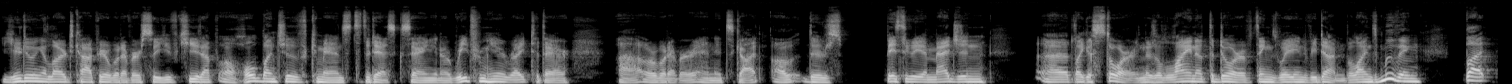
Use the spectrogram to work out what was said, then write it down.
you're doing a large copy or whatever. So you've queued up a whole bunch of commands to the disk saying, you know, read from here, right to there, uh, or whatever. And it's got, uh, there's basically imagine uh, like a store and there's a line out the door of things waiting to be done. The line's moving, but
